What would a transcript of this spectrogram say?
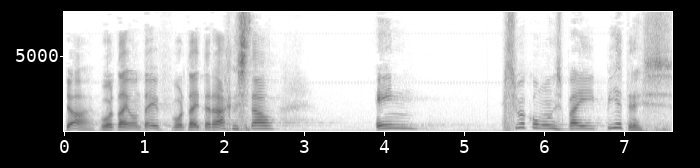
ja, word hy onthef, word hy tereggestel en so kom ons by Petrus.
